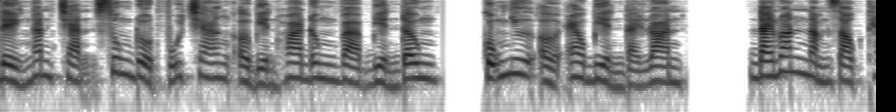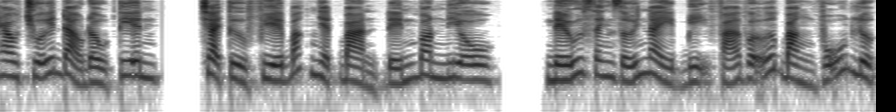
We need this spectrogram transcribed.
để ngăn chặn xung đột vũ trang ở biển Hoa Đông và Biển Đông, cũng như ở eo biển Đài Loan. Đài Loan nằm dọc theo chuỗi đảo đầu tiên, chạy từ phía bắc Nhật Bản đến Borneo. Nếu ranh giới này bị phá vỡ bằng vũ lực,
